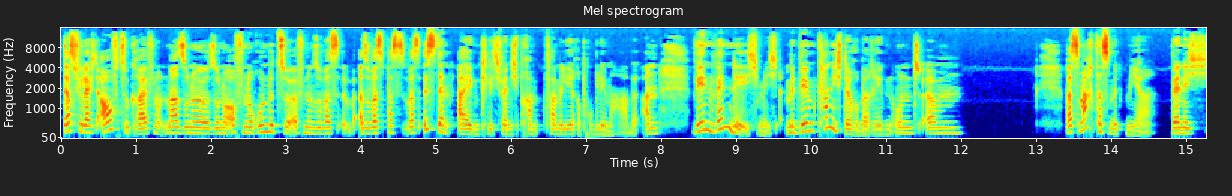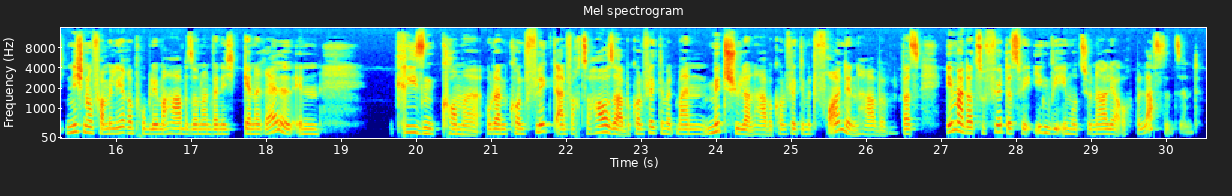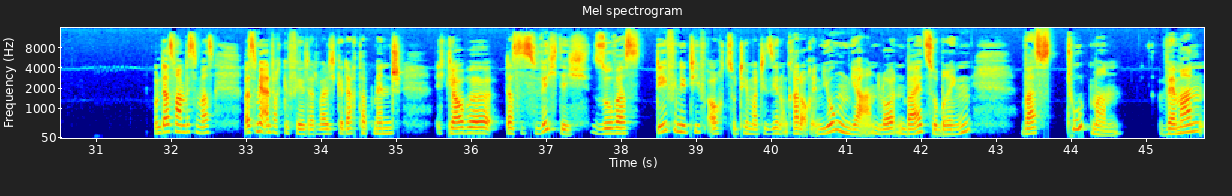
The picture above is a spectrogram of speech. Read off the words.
das vielleicht aufzugreifen und mal so eine so eine offene Runde zu öffnen, so was also was was ist denn eigentlich, wenn ich familiäre Probleme habe? An wen wende ich mich? Mit wem kann ich darüber reden? Und ähm, was macht das mit mir, wenn ich nicht nur familiäre Probleme habe, sondern wenn ich generell in Krisen komme oder einen Konflikt einfach zu Hause habe, Konflikte mit meinen Mitschülern habe, Konflikte mit Freundinnen habe, was immer dazu führt, dass wir irgendwie emotional ja auch belastet sind. Und das war ein bisschen was, was mir einfach gefehlt hat, weil ich gedacht habe, Mensch, ich glaube, das ist wichtig, sowas definitiv auch zu thematisieren und gerade auch in jungen Jahren Leuten beizubringen, was tut man, wenn man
